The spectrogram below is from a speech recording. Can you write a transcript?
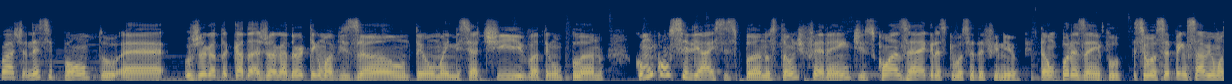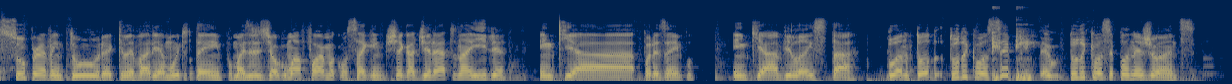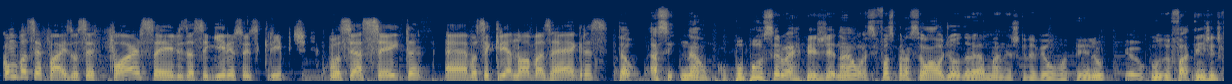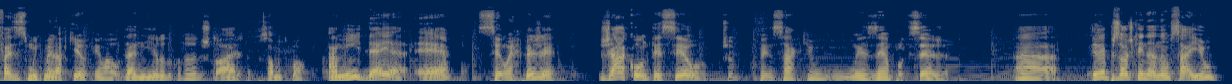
Guaxa, nesse ponto, é, o jogador, cada jogador tem uma visão, tem uma iniciativa, tem um plano. Como conciliar esses planos tão diferentes com as regras que você definiu? Então, por exemplo, se você pensava em uma super aventura que levaria muito tempo, mas eles de alguma forma conseguem chegar direto na ilha em que a, por exemplo, em que a vilã está. Plano todo, tudo que você, tudo que você planejou antes. Como você faz? Você força eles a seguirem o seu script, você aceita, é, você cria novas regras. Então, assim, não, por, por ser um RPG, não, se fosse pra ser um audiodrama, né, escrever o roteiro, eu, eu tem gente que faz isso muito melhor que eu. Tem o Danilo, do contador de histórias, tá pessoal muito bom. A minha ideia é ser um RPG. Já aconteceu, deixa eu pensar aqui um, um exemplo que seja. ah, tem um episódio que ainda não saiu,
